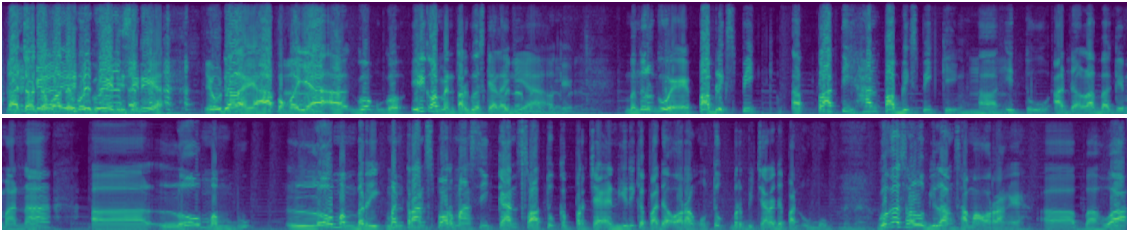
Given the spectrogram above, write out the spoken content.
nggak cocok banget buat gue di sini ya. Ya udahlah ya. Pokoknya eh, gue gue ini komentar gue sekali lagi ya. Oke. benar. Menurut gue public speak eh, pelatihan public speaking eh, Mhm. itu adalah bagaimana eh, lo membu lo memberi mentransformasikan suatu kepercayaan diri kepada orang untuk berbicara depan umum. Gue kan selalu bilang sama orang ya eh, bahwa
